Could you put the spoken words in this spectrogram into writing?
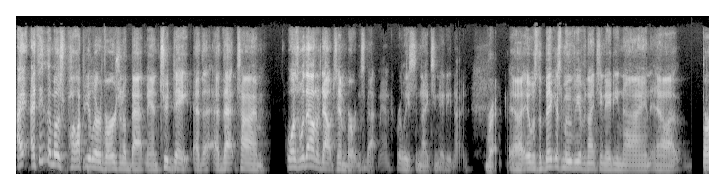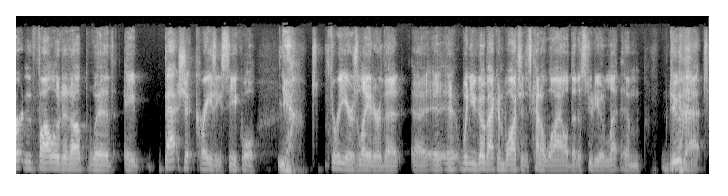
I, I think the most popular version of Batman to date at, the, at that time was without a doubt Tim Burton's Batman, released in 1989. Right. Uh, it was the biggest movie of 1989. Uh, Burton followed it up with a batshit crazy sequel Yeah. three years later. That uh, it, it- when you go back and watch it, it's kind of wild that a studio let him do that.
